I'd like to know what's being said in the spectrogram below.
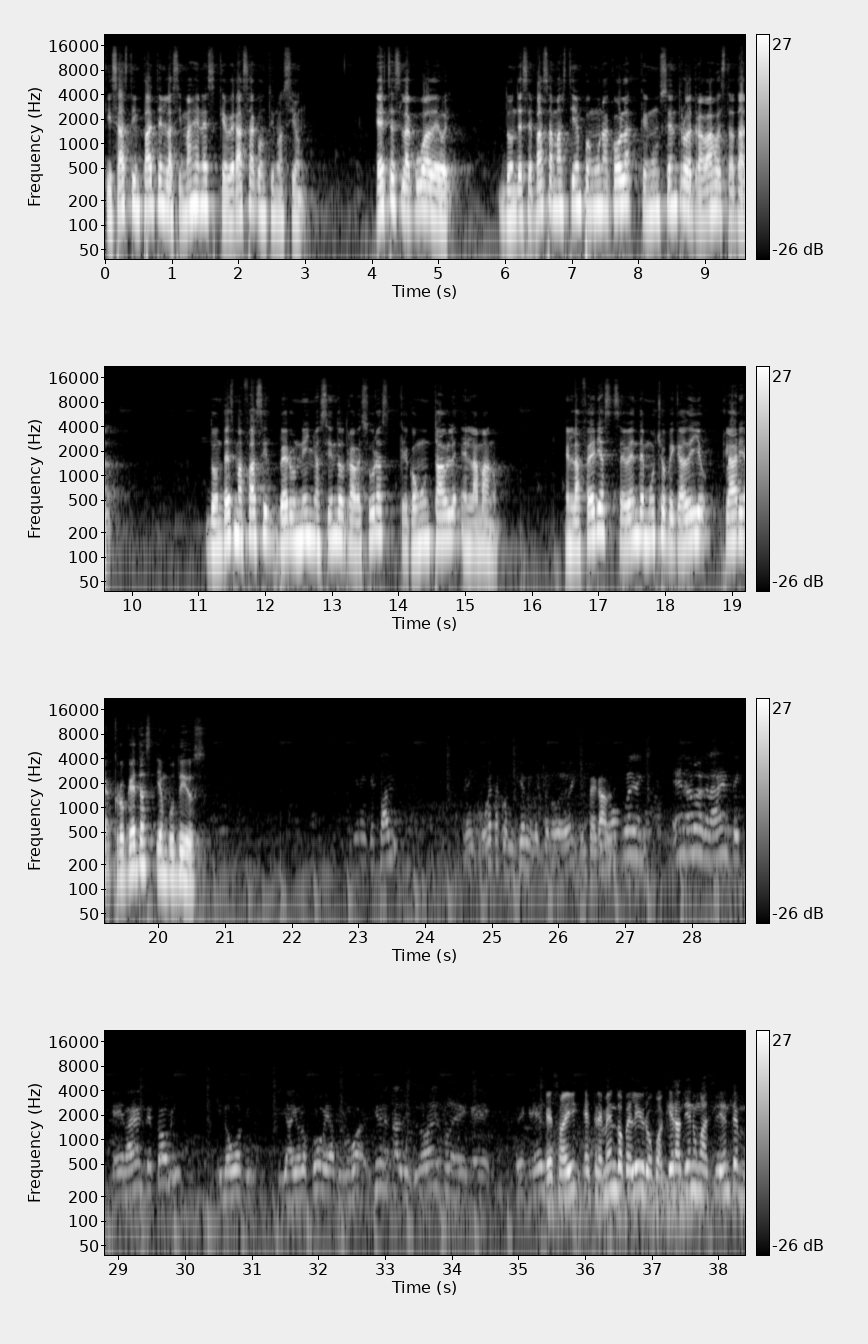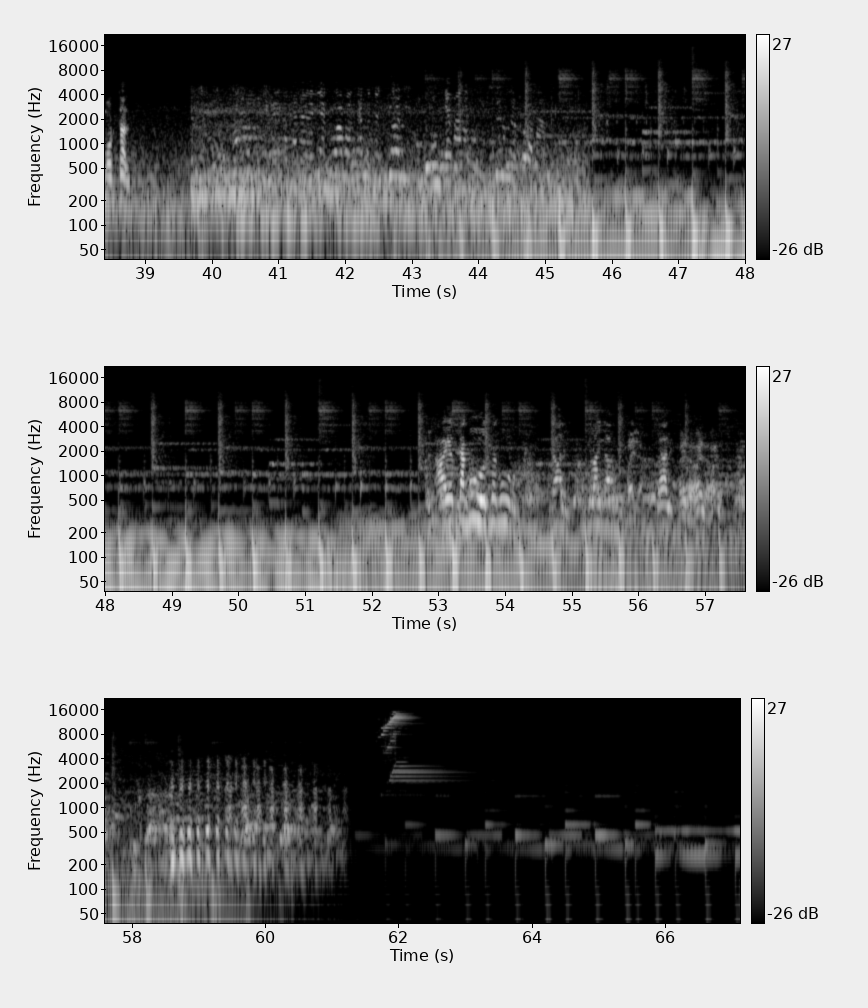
Quizás te impacten las imágenes que verás a continuación. Esta es la Cuba de hoy, donde se pasa más tiempo en una cola que en un centro de trabajo estatal, donde es más fácil ver un niño haciendo travesuras que con un tablet en la mano. En las ferias se vende mucho picadillo, claria, croquetas y embutidos. Tienen que estar con estas condiciones que usted lo ve hoy. Impecable. No pueden, es nada más que la gente, que la gente tome y lo boten. Y ya yo los como, ya se me voy. Tienen que estar limpios, no eso de que, de que. Eso ahí es tremendo peligro. Cualquiera tiene un accidente mortal. Ahí está cubo, está cubo. Dale, sigue bailando. Dale.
